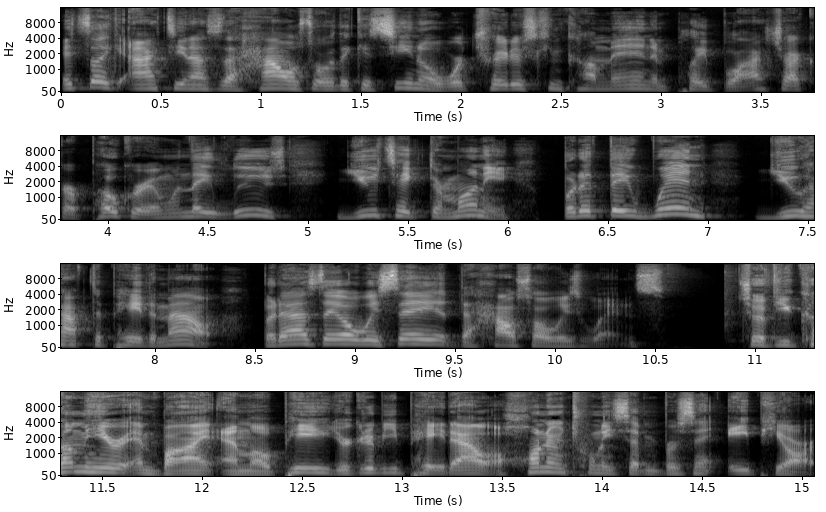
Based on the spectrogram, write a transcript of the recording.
It's like acting as the house or the casino where traders can come in and play blackjack or poker, and when they lose, you take their money. But if they win, you have to pay them out. But as they always say, the house always wins. So if you come here and buy MLP, you're going to be paid out 127% APR.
